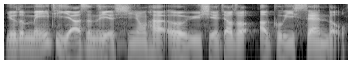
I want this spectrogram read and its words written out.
有的媒体啊，甚至也形容它的鳄鱼鞋叫做 Ugly Sandal。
